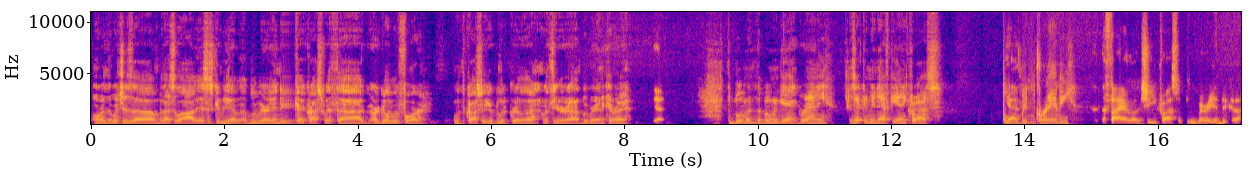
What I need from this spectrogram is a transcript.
or the, which is um, but that's a little obvious. It's gonna be a, a blueberry indica crossed with uh, our Gorilla Glue four with the cross with your blue- gorilla with your uh, blueberry indica, right? Yeah. The bloomin' the bloomin' Ga- granny is that gonna be an Afghani cross? Yeah. Granny. The Fire OG cross with Blueberry Indica.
